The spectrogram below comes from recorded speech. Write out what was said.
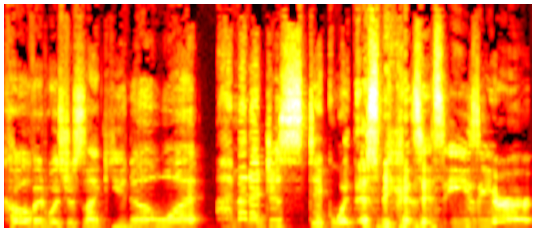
COVID was just like, you know what? I'm going to just stick with this because it's easier.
